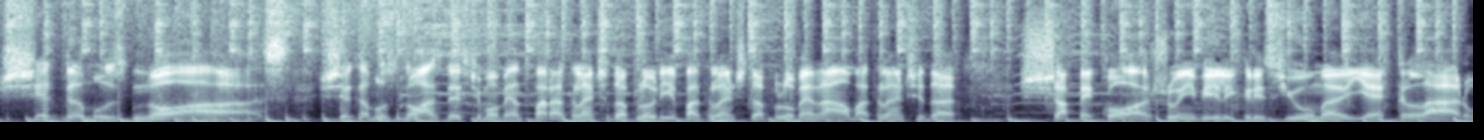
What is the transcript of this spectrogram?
chegamos nós. Chegamos nós neste momento para Atlântida Floripa, Atlântida Blumenau, Atlântida Chapecó, Joinville, Criciúma e, é claro,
